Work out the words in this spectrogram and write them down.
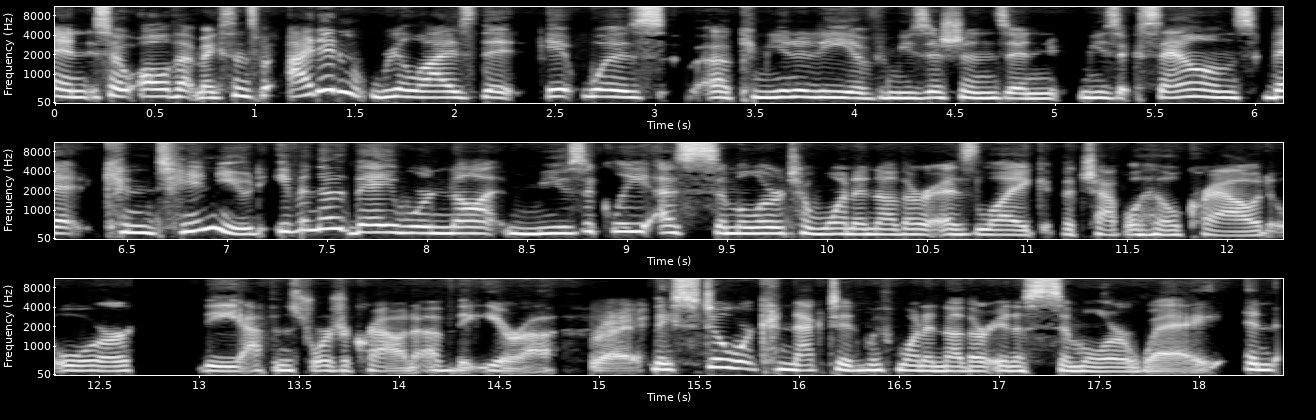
And so all of that makes sense. But I didn't realize that it was a community of musicians and music sounds that continued, even though they were not musically as similar to one another as like the Chapel Hill crowd or the Athens, Georgia crowd of the era. Right. They still were connected with one another in a similar way. And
